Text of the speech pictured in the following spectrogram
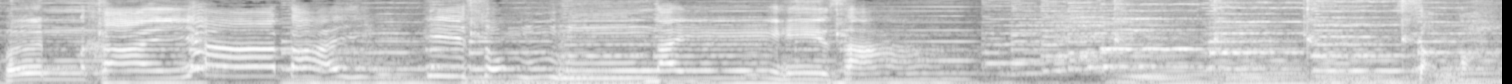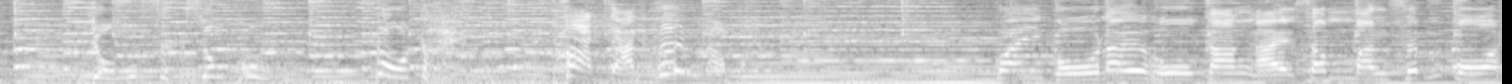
分开呀带，暗勇士松空，多大怕咱 hơn nào mà quay cổ đây hồ càng ngày xăm bàn sấm còn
